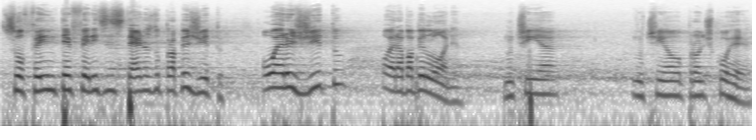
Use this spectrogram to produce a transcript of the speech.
sofrendo interferências externas do próprio Egito. Ou era Egito ou era Babilônia. Não tinha, não tinha para onde correr.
